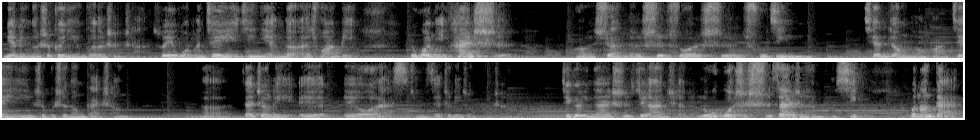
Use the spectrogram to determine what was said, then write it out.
面临的是更严格的审查，所以我们建议今年的 H1B，如果你开始，呃，选的是说是出境签证的话，建议是不是能改成，呃，在这里 A AOS 就是在这里转换成，这个应该是最安全的。如果是实在是很不幸，不能改，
